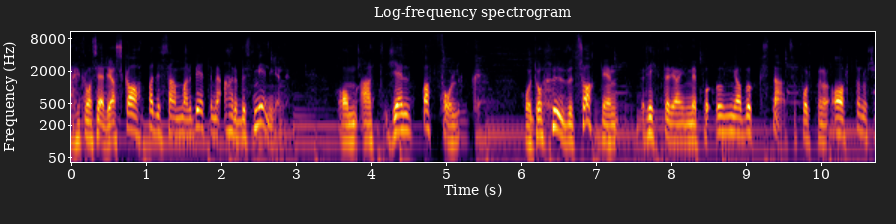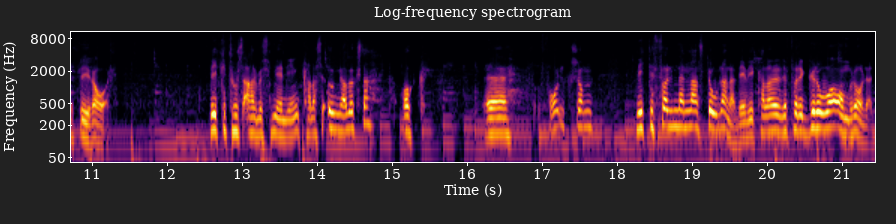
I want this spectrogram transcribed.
hur kan man säga det, jag skapade samarbete med Arbetsförmedlingen om att hjälpa folk. Och då huvudsakligen riktade jag in mig på unga vuxna, alltså folk mellan 18 och 24 år. Vilket hos Arbetsförmedlingen kallas unga vuxna och eh, folk som lite föll mellan stolarna, det vi kallar det för det gråa området.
